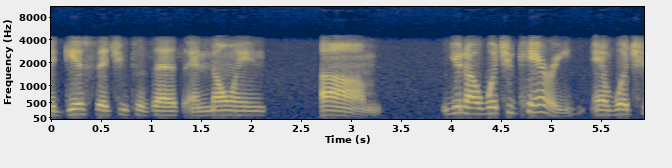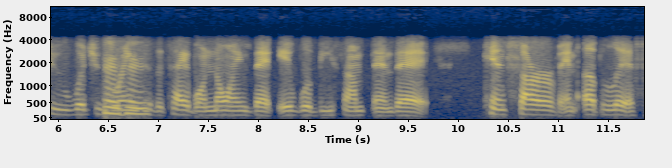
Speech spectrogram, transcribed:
the gifts that you possess and knowing, um, you know, what you carry and what you what you bring mm-hmm. to the table, knowing that it will be something that can serve and uplift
